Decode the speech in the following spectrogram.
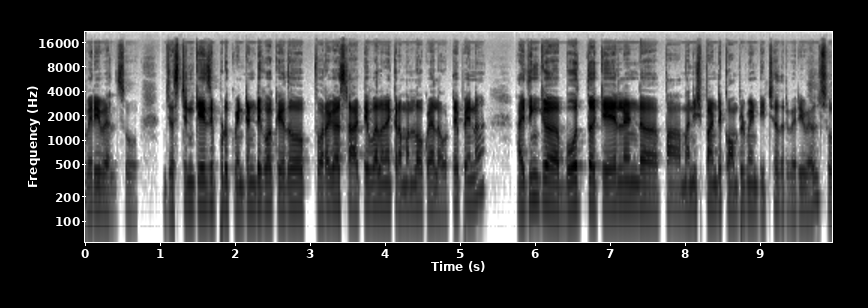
very well. So, just in case ఇప్పుడు క్వింటన్ డికాక్ ఏదో త్వరగా స్టార్ట్ ఇవ్వాలనే క్రమంలో ఒకవేళ అవుట్ అయిపోయినా, I think both K L and Manish Pandey compliment each other very well. So,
